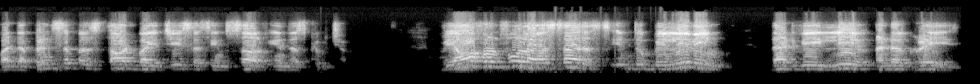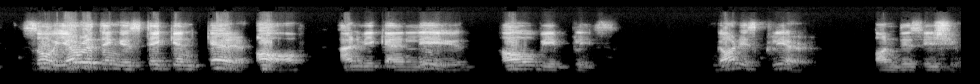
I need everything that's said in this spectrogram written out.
but the principles taught by Jesus himself in the scripture. We often fool ourselves into believing that we live under grace, so everything is taken care of and we can live how we please. God is clear on this issue.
